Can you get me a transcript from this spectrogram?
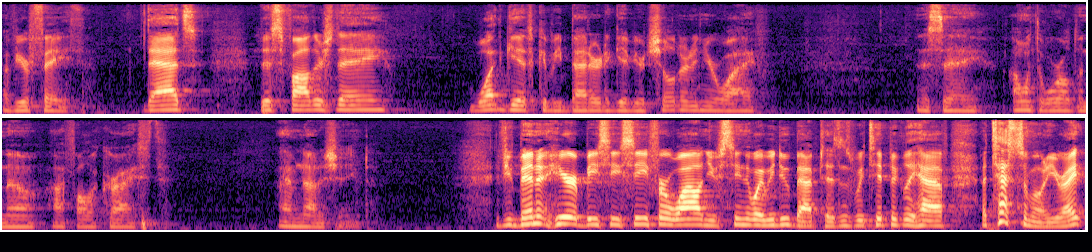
of your faith. Dads, this Father's Day, what gift could be better to give your children and your wife than to say, I want the world to know I follow Christ. I am not ashamed. If you've been here at BCC for a while and you've seen the way we do baptisms, we typically have a testimony, right?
